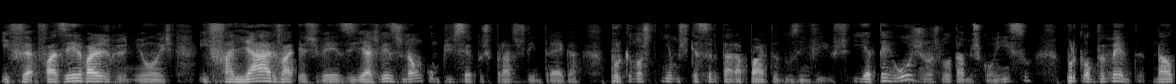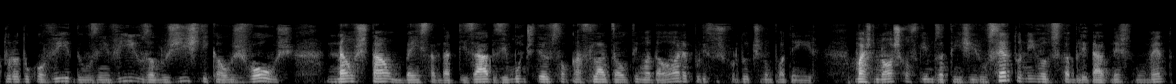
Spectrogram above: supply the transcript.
e fazer várias reuniões e falhar várias vezes e às vezes não cumprir certos prazos de entrega porque nós tínhamos que acertar a parte dos envios. E até hoje nós lutamos com isso porque obviamente na altura do Covid os envios, a logística, os voos não estão bem standardizados e muitos deles são cancelados à última da hora, por isso os produtos não podem ir. Mas nós conseguimos atingir um certo nível de estabilidade neste momento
